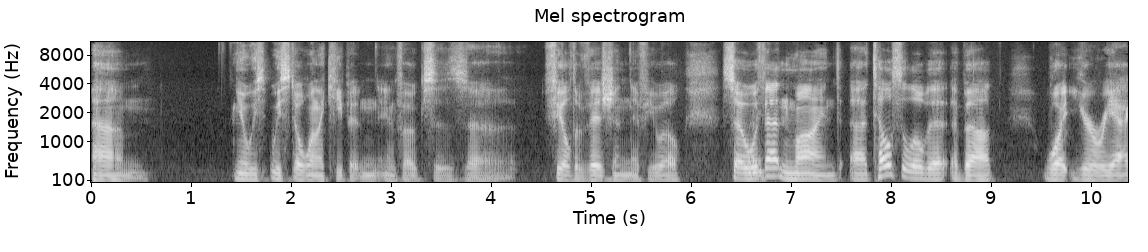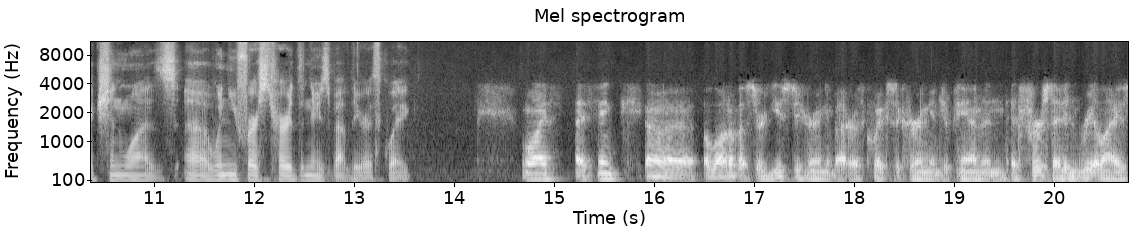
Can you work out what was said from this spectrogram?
um, you know, we, we still want to keep it in, in folks' uh, field of vision, if you will. So, with that in mind, uh, tell us a little bit about what your reaction was uh, when you first heard the news about the earthquake. Well, I, I think uh, a lot of us are used to hearing about earthquakes occurring in Japan, and at first I didn't realize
